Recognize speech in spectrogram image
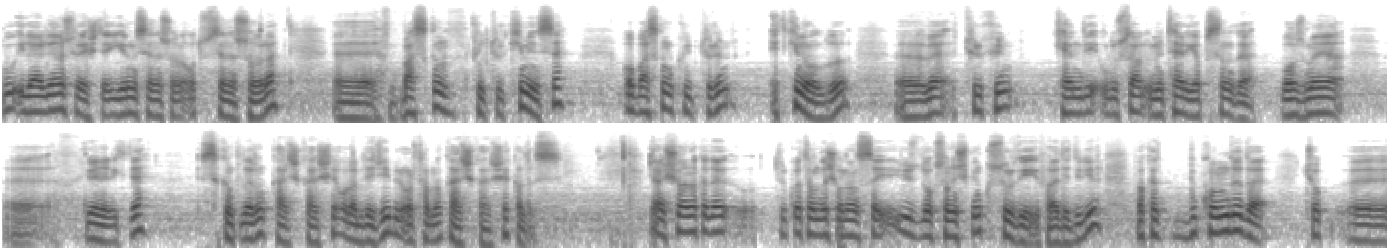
bu ilerleyen süreçte 20 sene sonra, 30 sene sonra e, baskın kültür kiminse o baskın kültürün etkin olduğu e, ve Türk'ün kendi ulusal üniter yapısını da bozmaya e, yönelik de sıkıntıların karşı karşıya olabileceği bir ortamla karşı karşıya kalırız. Yani şu ana kadar Türk vatandaşı olan sayı 193 bin kusur diye ifade ediliyor. Fakat bu konuda da çok e,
